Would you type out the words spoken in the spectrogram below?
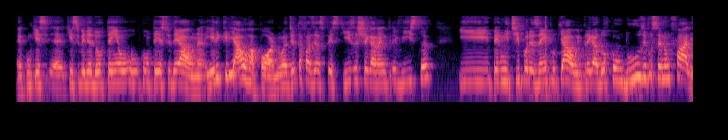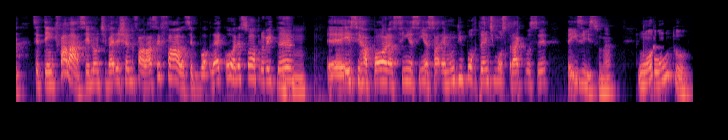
é, com que esse, é, que esse vendedor tenha o, o, contexto ideal. Né? E ele criar o rapport. Não adianta fazer as pesquisas, chegar na entrevista e permitir, por exemplo, que ah, o empregador conduza e você não fale. Você tem que falar. Se ele não estiver deixando falar, você fala. Você, né, olha só, aproveitando uhum. é, esse rapport assim, assim, essa, é muito importante mostrar que você fez isso, né? Um outro ponto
